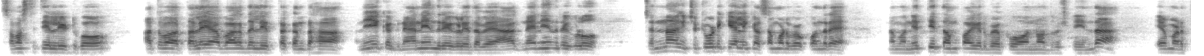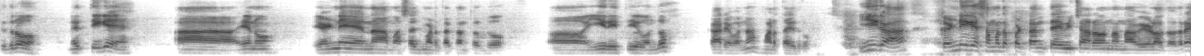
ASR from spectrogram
ಸಮಸ್ಥಿತಿಯಲ್ಲಿ ಇಟ್ಕೋ ಅಥವಾ ತಲೆಯ ಭಾಗದಲ್ಲಿ ಇರ್ತಕ್ಕಂತಹ ಅನೇಕ ಜ್ಞಾನೇಂದ್ರಿಯಗಳಿದಾವೆ. ಆ ಜ್ಞಾನೇಂದ್ರಿಯಗಳು ಚೆನ್ನಾಗಿ ಚಟುವಟಿಕೆಯಲ್ಲಿ ಕೆಲಸ ಮಾಡಬೇಕು ಅಂದ್ರೆ ನಮ್ಮ ನೆತ್ತಿ ತಂಪಾಗಿರ್ಬೇಕು ಅನ್ನೋ ದೃಷ್ಟಿಯಿಂದ ಏನ್ ಮಾಡ್ತಿದ್ರು? ನೆತ್ತಿಗೆ ಏನು, ಎಣ್ಣೆಯನ್ನ ಮಸಾಜ್ ಮಾಡ್ತಕ್ಕಂಥದ್ದು ಈ ರೀತಿ ಒಂದು ಕಾರ್ಯವನ್ನ ಮಾಡ್ತಾ ಇದ್ರು. ಈಗ ಕಣ್ಣಿಗೆ ಸಂಬಂಧಪಟ್ಟಂತೆ ವಿಚಾರವನ್ನು ನಾವು ಹೇಳೋದಾದ್ರೆ,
